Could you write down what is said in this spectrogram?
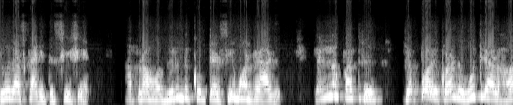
யூதாஸ் காரியத்தை சீஷர் அப்புறம் அவங்க விருந்து கூப்பிட்ட சீமோன்ற ஆள் எல்லாம் பார்த்துட்டு எப்போ குழந்தை ஊத்துறாளோ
